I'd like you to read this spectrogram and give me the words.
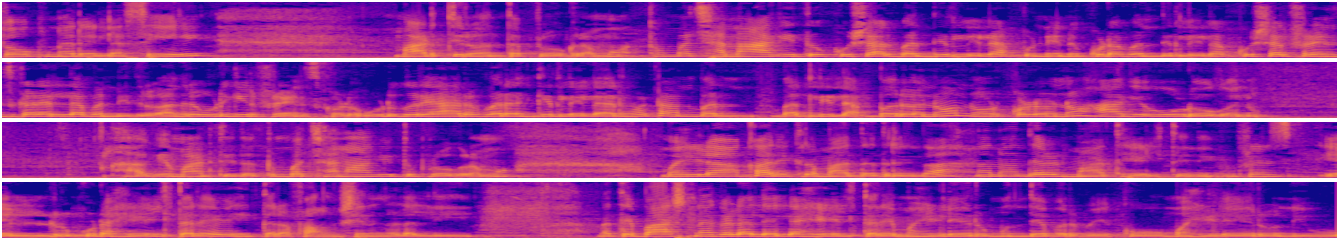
ಚೌಕ್ನರೆಲ್ಲ ಸೇರಿ ಮಾಡ್ತಿರೋವಂಥ ಪ್ರೋಗ್ರಾಮು. ತುಂಬ ಚೆನ್ನಾಗಿತ್ತು. ಕುಶಾಲ್ ಬಂದಿರಲಿಲ್ಲ, ಪುಣ್ಯನೂ ಕೂಡ ಬಂದಿರಲಿಲ್ಲ. ಕುಶಾಲ್ ಫ್ರೆಂಡ್ಸ್ಗಳೆಲ್ಲ ಬಂದಿದ್ದರು ಅಂದರೆ ಹುಡುಗಿರ ಫ್ರೆಂಡ್ಸ್ಗಳು ಹುಡುಗರು ಯಾರೂ ಬರೋಂಗಿರಲಿಲ್ಲ ಅಂದ್ಬಿಟ್ಟು ಅವ್ನು ಬಂದು, ಬರಲಿಲ್ಲ. ಬರೋನು, ನೋಡ್ಕೊಳ್ಳೋನು, ಹಾಗೆ ಓಡೋಗೋನು. ಹಾಗೆ ಮಾಡ್ತಿದ್ದ. ತುಂಬ ಚೆನ್ನಾಗಿತ್ತು ಪ್ರೋಗ್ರಾಮು. ಮಹಿಳಾ ಕಾರ್ಯಕ್ರಮ ನಾನು ನಾನೊಂದೆರಡು ಮಾತು ಹೇಳ್ತೀನಿ. ಫ್ರೆಂಡ್ಸ್ ಎಲ್ಲರೂ ಕೂಡ ಹೇಳ್ತಾರೆ ಈ ಥರ ಫಂಕ್ಷನ್ಗಳಲ್ಲಿ ಮತ್ತು ಭಾಷಣಗಳಲ್ಲೆಲ್ಲ ಹೇಳ್ತಾರೆ, ಮಹಿಳೆಯರು ಮುಂದೆ ಬರಬೇಕು, ಮಹಿಳೆಯರು ನೀವು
